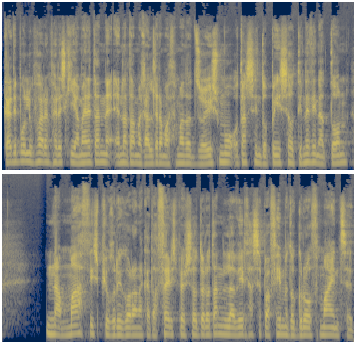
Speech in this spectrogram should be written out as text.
κάτι πολύ που παρεμφέρει και για μένα ήταν ένα από τα μεγαλύτερα μαθήματα της ζωής μου όταν συνειδητοποίησα ότι είναι δυνατόν να μάθεις πιο γρήγορα, να καταφέρεις περισσότερο, όταν δηλαδή ήρθα σε επαφή με το growth mindset.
